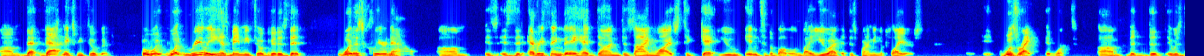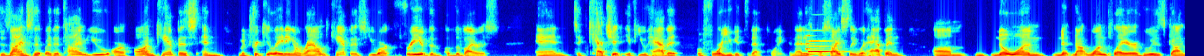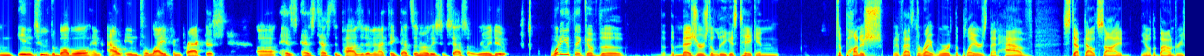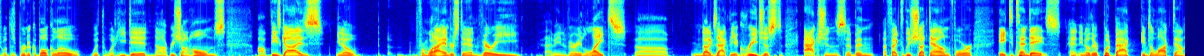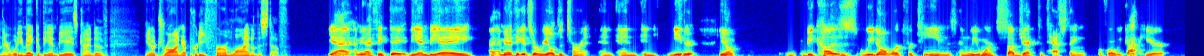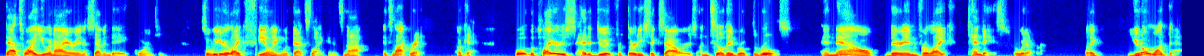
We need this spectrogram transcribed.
Um, that that makes me feel good. But what what really has made me feel good is that what is clear now um, is is that everything they had done design wise to get you into the bubble, and by you I, at this point I mean the players, it was right. It worked. Um, the, the it was designed so that by the time you are on campus and matriculating around campus, you are free of the of the virus, and to catch it if you have it before you get to that point. And that is precisely what happened. Um, no one, n- not one player who has gotten into the bubble and out into life and practice uh, has has tested positive, and I think that's an early success. I really do. What do you think of the the, the measures the league has taken to punish, if that's the right word, the players that have stepped outside, you know, the boundaries. With this Bruno Caboclo, with what he did, uh, Richaun Holmes, uh, these guys, you know, from what I understand, very I mean, very light, uh, not exactly egregious actions have been effectively shut down for eight to 10 days. And, you know, they're put back into lockdown there. What do you make of the NBA's kind of, you know, drawing a pretty firm line on this stuff? Yeah. I mean, I think they, the NBA, I mean, I think it's a real deterrent. And, and, and neither, you know, because we don't work for teams and we weren't subject to testing before we got here, that's why you and I are in a seven day quarantine. So we are like feeling what that's like, and it's not it's not great. Okay. Well, the players had to do it for 36 hours until they broke the rules. And now they're in for like 10 days or whatever. Like you don't want that.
